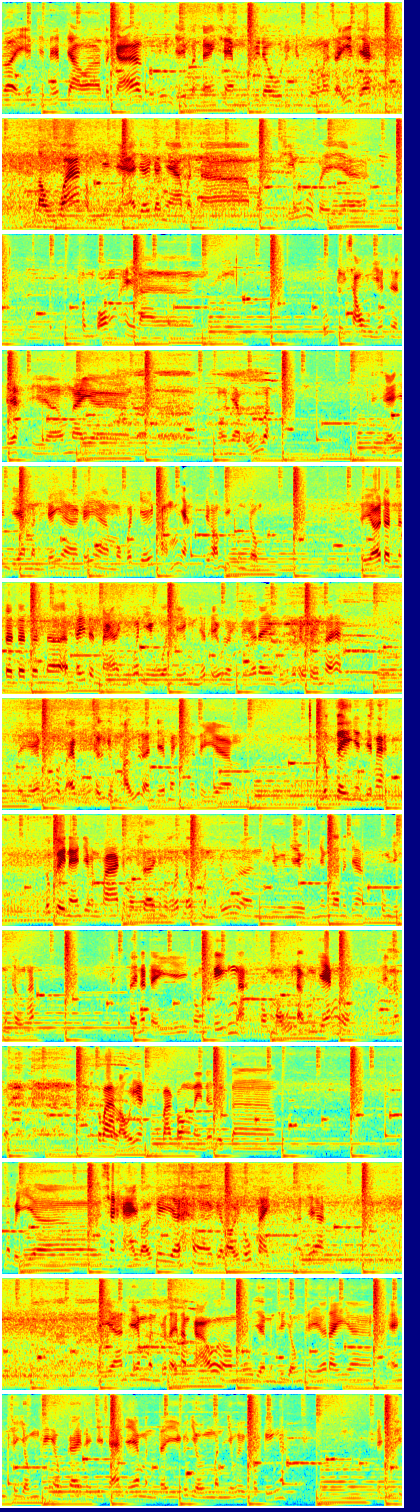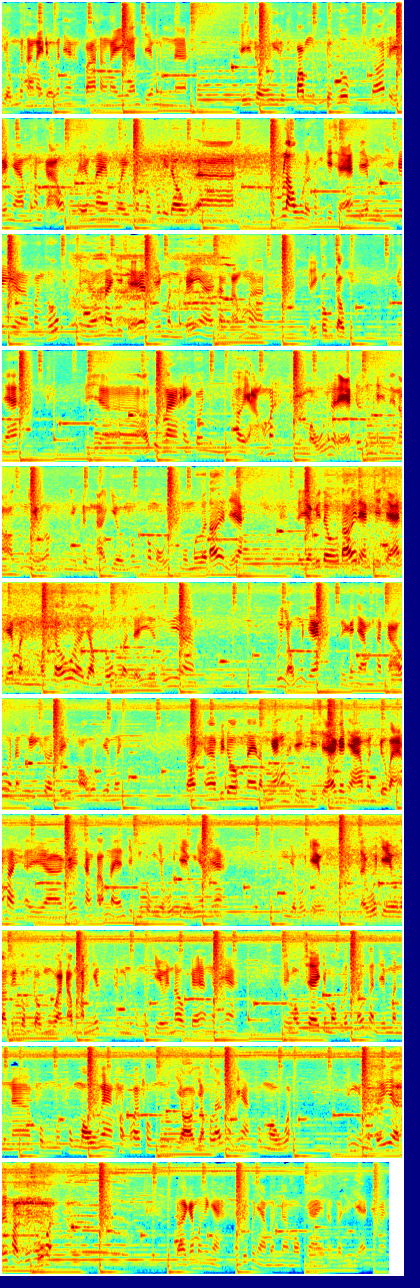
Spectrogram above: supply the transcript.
Rồi, em xin phép chào à, tất cả cô chú anh chị mình đang xem video đi kinh vườn lan sĩ nha. Lâu quá không chia sẻ với cả nhà mình à, một chút xíu về à, phân bón hay là thuốc trừ sâu gì hết trơn chị Thì hôm nay ngồi nhà mũi quá. Chia sẻ với anh chị em mình cái cái một cái chế phẩm nha, Chế phẩm gì côn trùng. Thì ở trên trên trên trên em thấy trên mạng cũng có nhiều anh chị mình giới thiệu rồi, thì ở đây em cũng giới thiệu thêm thôi ha thì em cũng em cũng sử dụng thử rồi anh chị em ơi. Thì uh, lúc kỳ nha anh chị em ha. Lúc kỳ này anh chị mình pha cho một xe cho một lít nước mình cứ à, nhiều nhiều thì nhân lên thôi chứ phun dưỡng bình thường hết. Thì nó trị con kiến nè con mũi nè con gián luôn. Thì nó có nó có ba loại ha. Ba con này nó được uh, nó bị uh, sát hại bởi cái uh, cái loại thuốc này anh chị ha anh chị em mình có thể tham khảo ờ, mua về mình sử dụng thì ở đây ờ, em sử dụng thấy ok thì chia sẻ anh chị em mình. Tại vì cái giường mình nhiều khi có kiến á thì cũng sử dụng cái thằng này được anh nha. Và thằng này anh chị em mình ờ, chỉ trị đục bông cũng được luôn. Đó thì cả nhà mình tham khảo. Thì hôm nay em quay trong một cái video à, cũng lâu rồi không chia sẻ chị em mình cái phân thuốc. Thì hôm nay chia sẻ chị em mình cái sản phẩm trị côn trùng cả nhà thì ở vườn lan hay có hơi ẩm á, thì mũi nó đẻ trứng thì này nọ cũng nhiều lắm. Nhiều khi mình ở vườn cũng có mũi, mùa mưa tới anh chị ha thì à, video tới thì em chia sẻ chị mình một số à, dòng thuốc là trị à, thúi thúi nhũng anh nha thì cả nhà mình tham khảo đăng ký kênh để ủng hộ anh chị em ơi. Rồi video hôm nay làm ngắn thì chị chia sẻ cả nhà mình cơ bản thôi. Thì cái sản phẩm này anh chị mình phun vào buổi chiều nha anh chị ha phun vào buổi chiều. Tại buổi chiều là cái côn trùng hoạt động mạnh nhất, thì mình phun buổi chiều thì nó ok hơn anh chị một c cho một lít nước anh chị, mình à, phun phun mù nha, không phải phun giò giọt lớn anh chị ha, phun mù á. Giống như mình tưới à, tưới phân tưới thuốc á. Rồi cảm ơn cả nhà, em chúc cả nhà mình à, một ngày thật là vui vẻ anh chị ha.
